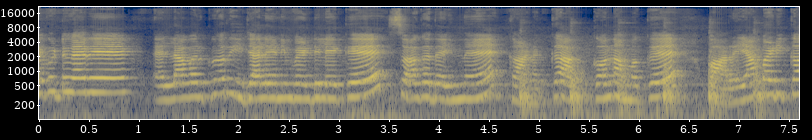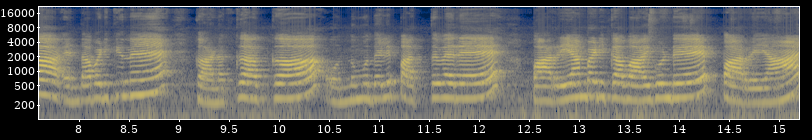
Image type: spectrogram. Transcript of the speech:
ഹായ് കൂട്ടുകാരെ. എല്ലാവർക്കും റീജ ലേണിംഗ് വേൾഡിലേക്ക് സ്വാഗതം. ഇന്ന് കണക്ക് അക്കം നമുക്ക് പറയാൻ പഠിക്ക. എന്താ പഠിക്കുന്നേ? കണക്ക് അക്ക ഒന്ന് മുതൽ പത്ത് വരെ പറയാൻ പഠിക്ക. വായി കൊണ്ട് പറയാൻ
